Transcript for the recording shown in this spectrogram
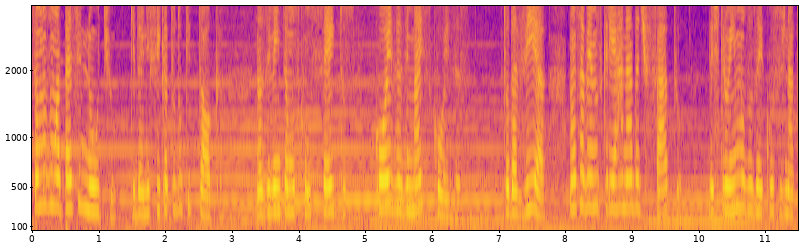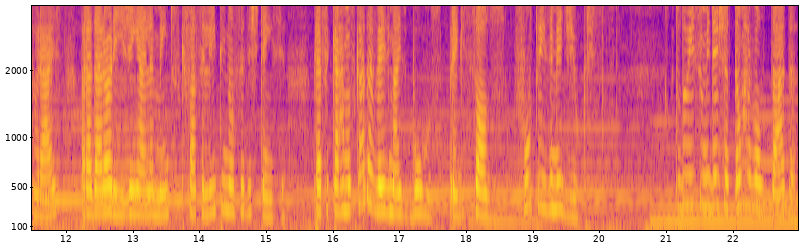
Somos uma peça inútil que danifica tudo o que toca. Nós inventamos conceitos, coisas e mais coisas. Todavia, não sabemos criar nada de fato. Destruímos os recursos naturais para dar origem a elementos que facilitem nossa existência, para ficarmos cada vez mais burros, preguiçosos, fúteis e medíocres. Tudo isso me deixa tão revoltada.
